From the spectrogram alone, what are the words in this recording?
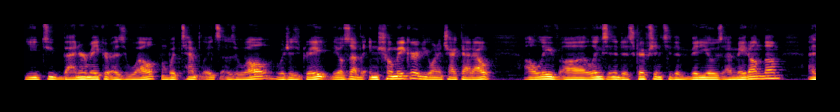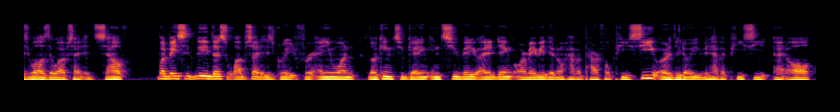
YouTube banner maker as well with templates as well, which is great. They also have an intro maker if you want to check that out. I'll leave uh, links in the description to the videos I made on them as well as the website itself. But basically, this website is great for anyone looking to getting into video editing, or maybe they don't have a powerful PC, or they don't even have a PC at all.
